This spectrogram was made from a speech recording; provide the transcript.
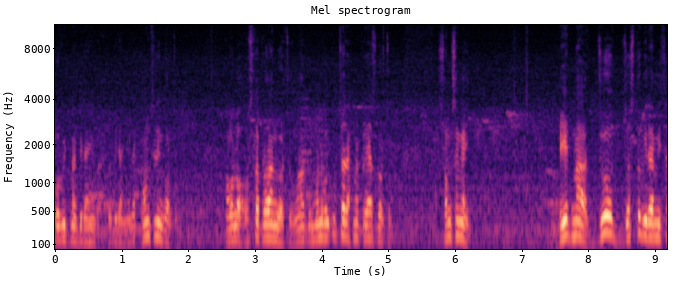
कोभिडमा बिरामी भएको बिरामीलाई काउन्सिलिङ गर्छौँ। उहाँलाई हौसला प्रदान गर्छौँ। उहाँहरूको मनोबल उच्च राख्ने प्रयास गर्छौँ। सँगसँगै बेडमा जो जस्तो बिरामी छ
